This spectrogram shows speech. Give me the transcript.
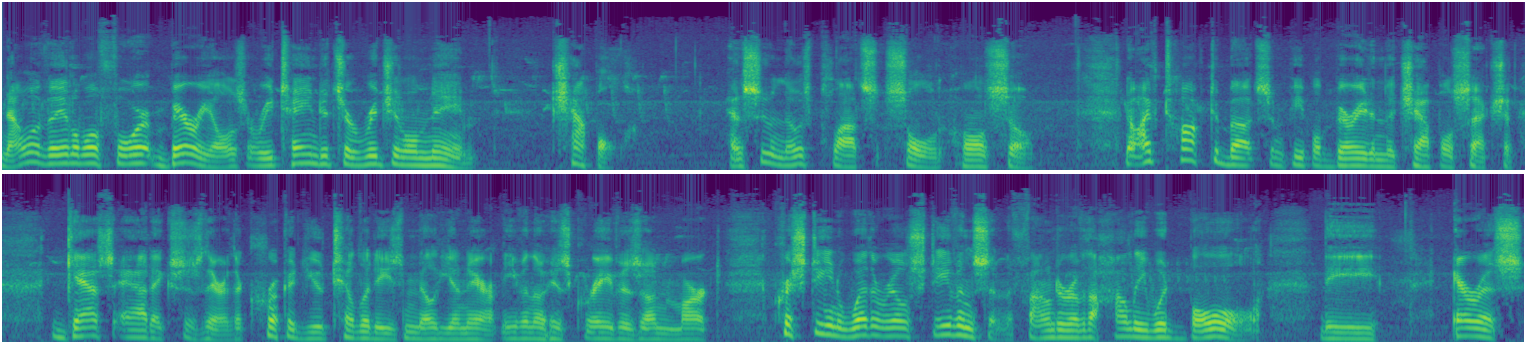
now available for burials, retained its original name, Chapel and soon those plots sold also. Now, I've talked about some people buried in the chapel section. Gas Addicks is there, the crooked utilities millionaire, even though his grave is unmarked. Christine Wetherill Stevenson, the founder of the Hollywood Bowl, the heiress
